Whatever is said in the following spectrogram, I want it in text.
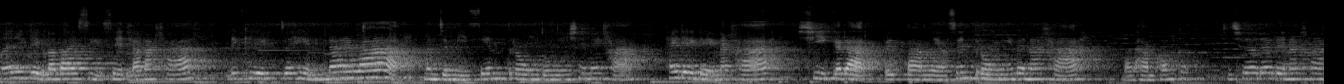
มื่อเด็กๆระบายสีเสร็จแล้วนะคะ เด็กๆจะเห็นได้ว่ามันจะมีเส้นตรงตรงนี้ใช่ไหมคะ ให้เด็กๆนะคะ ฉีกกระดาษไปตามแนวเส้นตรงนี้เลยนะคะ มาทำพร้อมกับทิเชอร์ได้เลยนะคะ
